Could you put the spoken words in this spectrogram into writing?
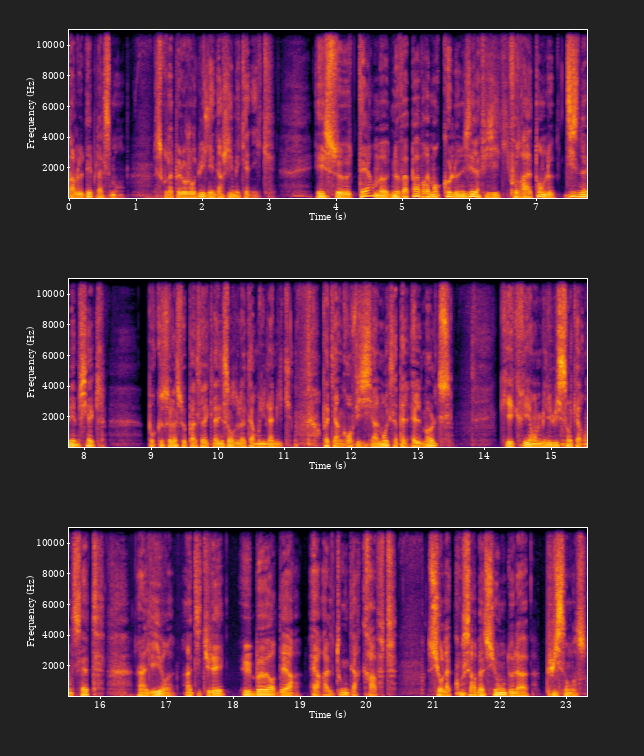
par le déplacement. C'est ce qu'on appelle aujourd'hui l'énergie mécanique. Et ce terme ne va pas vraiment coloniser la physique. Il faudra attendre le 19e siècle pour que cela se passe avec la naissance de la thermodynamique. En fait, il y a un grand physicien allemand qui s'appelle Helmholtz, qui écrit en 1847 un livre intitulé Über der Erhaltung der Kraft, sur la conservation de la puissance,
